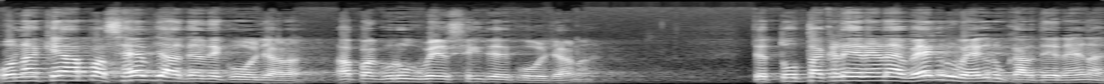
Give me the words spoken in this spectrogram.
ਉਹਨਾਂ ਕਿਹਾ, ਆਪਾਂ ਸਾਹਿਬਜ਼ਾਦਿਆਂ ਦੇ ਕੋਲ ਜਾਣਾ, ਆਪਾਂ ਗੁਰੂ ਗੋਬਿੰਦ ਸਿੰਘ ਦੇ ਕੋਲ ਜਾਣਾ। ਤੇ ਤੂੰ ਤਕੜੇ ਰਹਿਣਾ ਵੈਗਰੂ ਵੈਗਰੂ ਕਰਦੇ ਰਹਿਣਾ।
